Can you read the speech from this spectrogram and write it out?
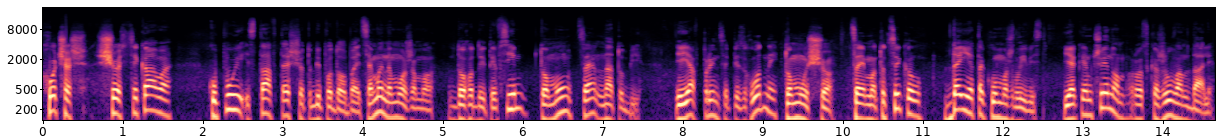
хочеш щось цікаве, купуй і став те, що тобі подобається. Ми не можемо догодити всім, тому це на тобі. І я, в принципі, згодний, тому що цей мотоцикл дає таку можливість. Яким чином розкажу вам далі.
